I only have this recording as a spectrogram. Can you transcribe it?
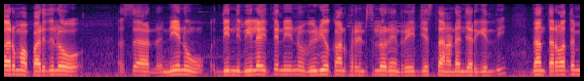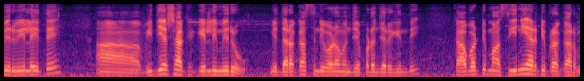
గారు మా పరిధిలో సార్ నేను దీన్ని వీలైతే నేను వీడియో కాన్ఫరెన్స్లో నేను రేజ్ చేస్తా అనడం జరిగింది దాని తర్వాత మీరు వీలైతే విద్యాశాఖకి వెళ్ళి మీరు మీ దరఖాస్తుని ఇవ్వడం అని చెప్పడం జరిగింది కాబట్టి మా సీనియారిటీ ప్రకారం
